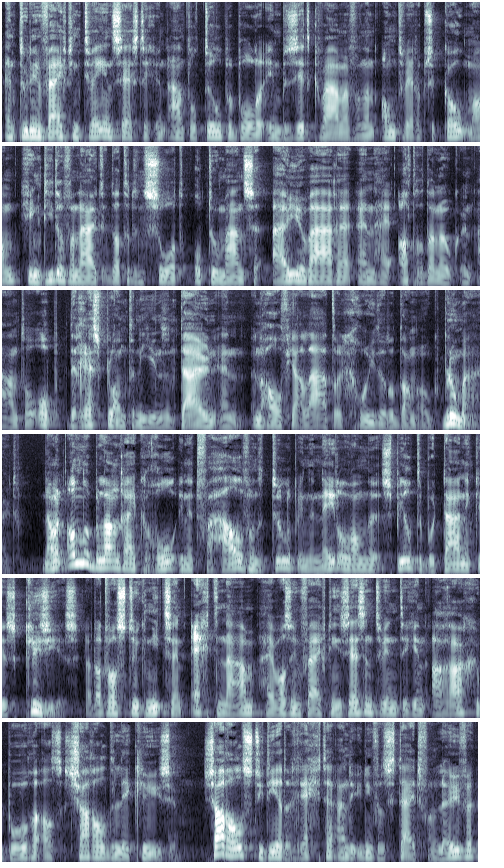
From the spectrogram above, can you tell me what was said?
En toen in 1562 een aantal tulpenbollen in bezit kwamen van een Antwerpse koopman, ging die ervan uit dat het een soort Ottomaanse uien waren en hij at er dan ook een aantal op. De rest plantte hij in zijn tuin en een half jaar later groeiden er dan ook bloemen uit. Nou, een andere belangrijke rol in het verhaal van de tulp in de Nederlanden speelt de botanicus Clusius. Nou, dat was natuurlijk niet zijn echte naam. Hij was in 1526 in Arras geboren als Charles de L'Écluse. Charles studeerde rechten aan de Universiteit van Leuven,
